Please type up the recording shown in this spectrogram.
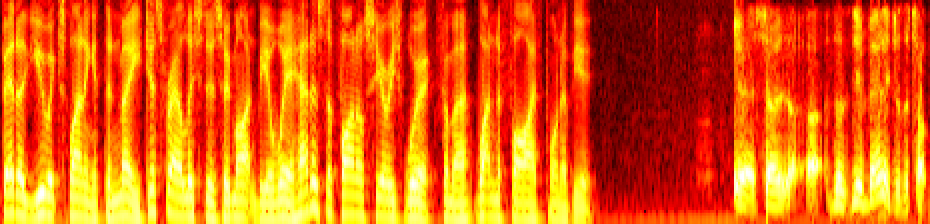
better you explaining it than me. Just for our listeners who mightn't be aware, how does the final series work from a one to five point of view? Yeah, so uh, the, the advantage of the top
